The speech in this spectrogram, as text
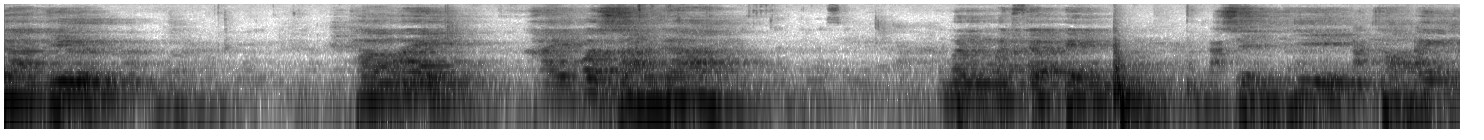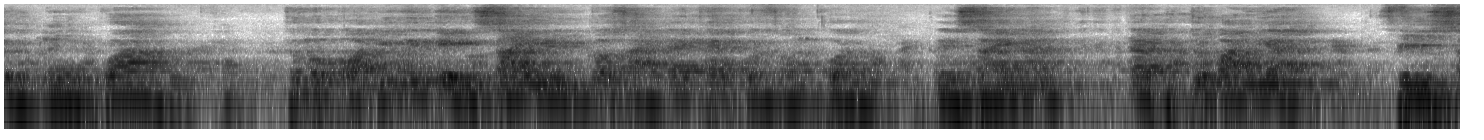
ยางยืดทำให้ใครก็ใส่ได้ มันมันจะเป็นสิ่งที่ทำให้เกิดวงกว้างถ้าเมื่อก่อนนี้กางเกงไซส์หนึ่งก็ใส่ได้แค่คนสองคนในไซส์นั้น แต่ปัจจุบันเนี่ยฟรีไซ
